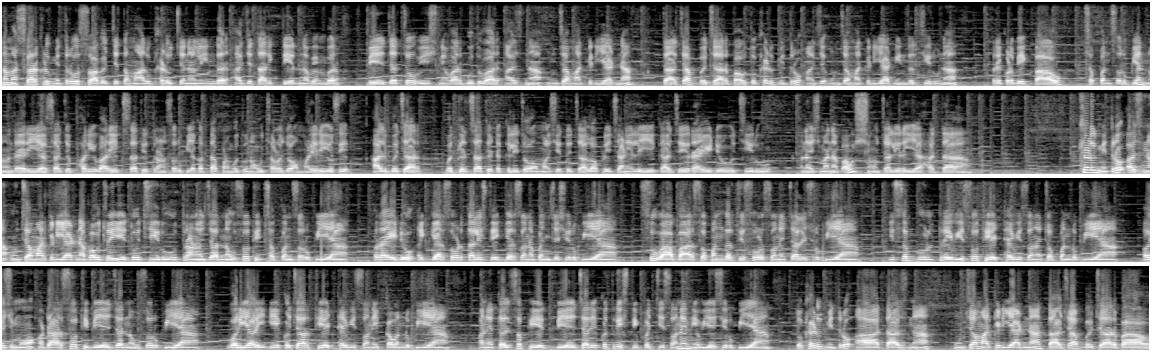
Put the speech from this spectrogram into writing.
નમસ્કાર ખેડૂત મિત્રો, સ્વાગત છે તમારું ખેડૂત ચેનલની અંદર. આજે તારીખ તેર નવેમ્બર બે હજાર ચોવીસને વાર બુધવાર આજના ઊંઝા માર્કેટ યાર્ડના તાજા બજાર ભાવ. તો ખેડૂત મિત્રો, આજે ઊંઝા માર્કેટ યાર્ડની અંદર જીરુના રેકોર્ડ બેગ ભાવ છપ્પનસો રૂપિયા નોંધાઈ રહ્યા છે. આજે ફરીવાર એકસાથે ત્રણસો રૂપિયા કરતાં પણ વધુનો ઉછાળો જોવા મળી રહ્યો છે. હાલ બજાર વધઘટ સાથે ટકેલી જોવા મળશે. તો ચાલો આપણે જાણી લઈએ કે આજે રાયડો, જીરું અને અજમાના ભાવ શું ચાલી રહ્યા હતા? ખેડૂત મિત્રો, આજના ઊંચા માર્કેટ યાર્ડના ભાવ જોઈએ તો જીરું ત્રણ હજાર નવસોથી છપ્પનસો રૂપિયા, રાયડો અગિયારસો અડતાલીસથી અગિયારસો ને પંચ્યાસી રૂપિયા, સુવા બારસો પંદરથી સોળસો ને ચાલીસ રૂપિયા ઈસબગુલ ત્રેવીસોથી અઠ્યાવીસો ને ચોપન રૂપિયા, અજમો અઢારસોથી બે હજાર નવસો રૂપિયા, વરિયાળી એક હજારથી અઠ્યાવીસો ને એકાવન રૂપિયા અને તલ સફેદ બે હજાર એકત્રીસથી પચીસો ને નેવ્યાસી રૂપિયા. તો ખેડૂત મિત્રો, આ તાજના ઊંચા માર્કેટ યાર્ડના તાજા બજાર ભાવ.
